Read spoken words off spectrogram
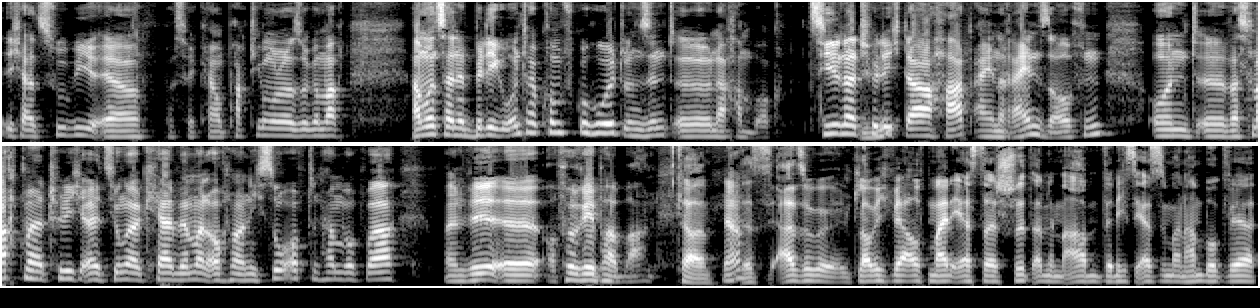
Ich Azubi, er, was ja kein Praktikum oder so gemacht, haben uns eine billige Unterkunft geholt und sind äh, nach Hamburg. Ziel natürlich da hart ein reinsaufen. Und äh, was macht man natürlich als junger Kerl, wenn man auch noch nicht so oft in Hamburg war? Man will äh, auf der Reeperbahn. Klar, Ja? das also glaube ich wäre auch mein erster Schritt an dem Abend, wenn ich das erste Mal in Hamburg wäre,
